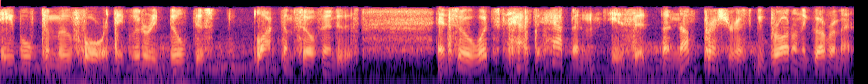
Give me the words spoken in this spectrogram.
able to move forward. They've literally built this, locked themselves into this. And so what has to happen is that enough pressure has to be brought on the government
